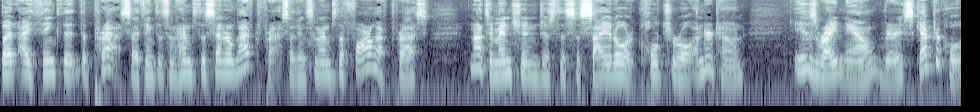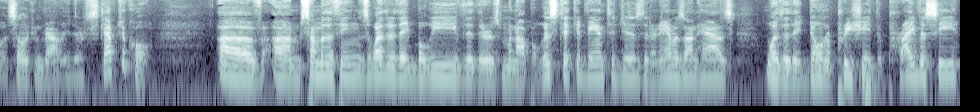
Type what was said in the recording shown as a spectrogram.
but I think that the press, I think that sometimes the center left press, I think sometimes the far left press, not to mention just the societal or cultural undertone, is right now very skeptical of Silicon Valley. They're skeptical of um, some of the things, whether they believe that there's monopolistic advantages that an Amazon has whether they don't appreciate the privacy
